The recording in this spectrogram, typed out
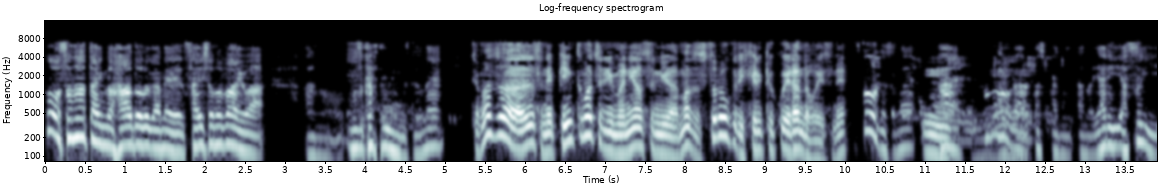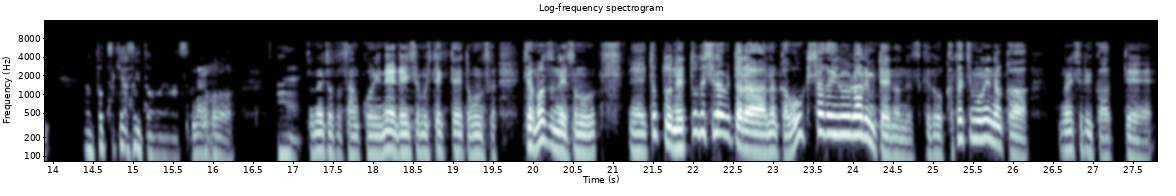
こうそのあたりのハードルがね、最初の場合は、あの、難しいんですよね。じゃあ、まずはあれですね、ピンク祭りに間に合わすには、まずストロークで弾ける曲を選んだ方がいいですね。そうですね。うん。はい。その方が確かに、あの、やりやすい、うんとっつきやすいと思います。なるほど。はい。それはちょっと参考にね、練習もしていきたいと思うんですが。じゃあまずね、その、えーちょっとネットで調べたら、なんか大きさがいろいろあるみたいなんですけど、形もね、なんか何種類かあって、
